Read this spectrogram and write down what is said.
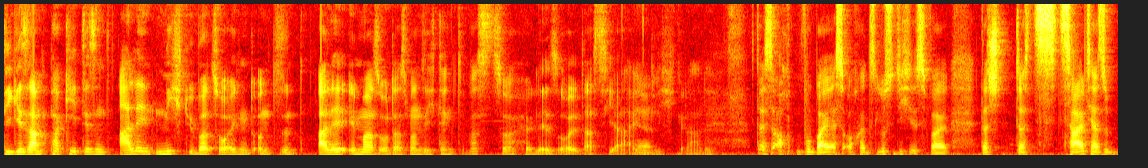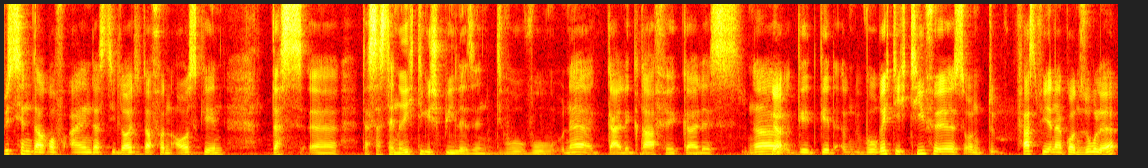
die Gesamtpakete sind alle nicht überzeugend und sind alle immer so, dass man sich denkt, was zur Hölle soll das hier eigentlich gerade? Das ist auch, wobei es auch ganz lustig ist, weil das, das zahlt ja so ein bisschen darauf ein, dass die Leute davon ausgehen, dass, äh, dass das denn richtige Spiele sind, wo, wo ne, geile Grafik, geiles, ne, Ja. geht, geht, wo richtig Tiefe ist und fast wie in einer Konsole.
